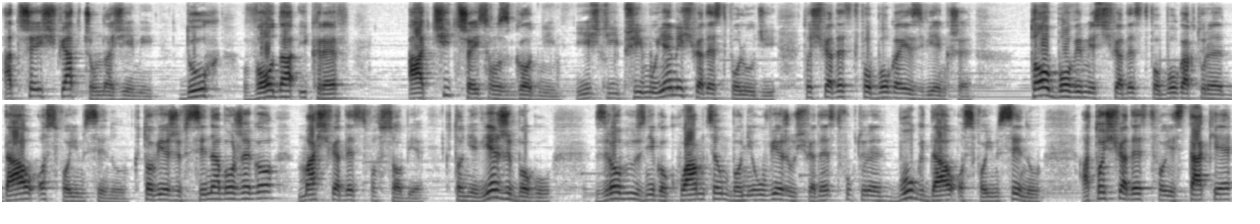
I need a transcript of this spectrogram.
A trzej świadczą na ziemi: Duch, woda i krew, a ci trzej są zgodni. Jeśli przyjmujemy świadectwo ludzi, to świadectwo Boga jest większe. To bowiem jest świadectwo Boga, które dał o swoim Synu. Kto wierzy w Syna Bożego, ma świadectwo w sobie. Kto nie wierzy Bogu, zrobił z niego kłamcę, bo nie uwierzył świadectwu, które Bóg dał o swoim Synu. A to świadectwo jest takie,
